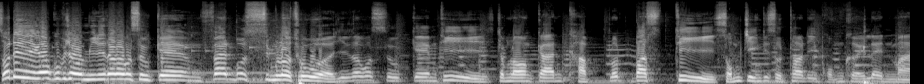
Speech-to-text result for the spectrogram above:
สวัสดีครับคุณผู้ชมยินดีต้อนรับเข้าสู่เกม Fan Bus Simulator ยินดีต้อนรับเข้าสู่เกมที่จำลองการขับรถบัสที่สมจริงที่สุดเท่าที่ผมเคยเล่นมา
